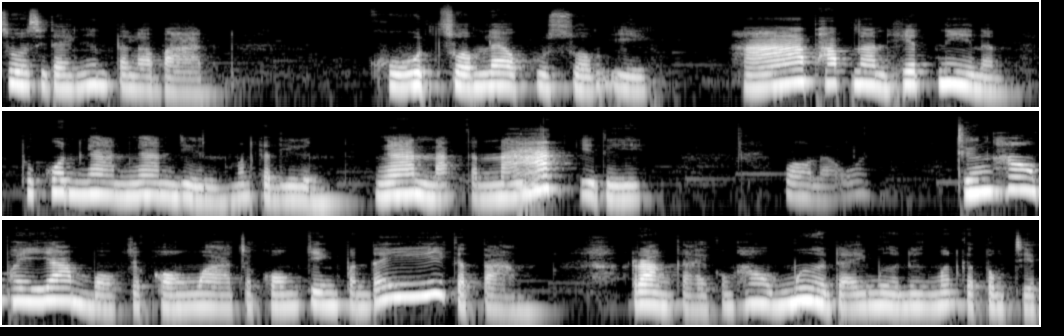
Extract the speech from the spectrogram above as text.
สัวสิได้เงินตละบาทขูดสวมแล้วขูดสวมอีก หาพับนั่นเฮ็ดนี่นั่นทุกคนงานงานยืนมันก็ยืน งานหนักก็หนักอีดีเว้าแล้วโอ้ยถึงเฮาพยายามบอกเจ้าของว่าเจ้าของเก่งปานใดก็ตาม ร่างกายของเฮามือใดมือหนึ่งมันก็ต้องเจ็บ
